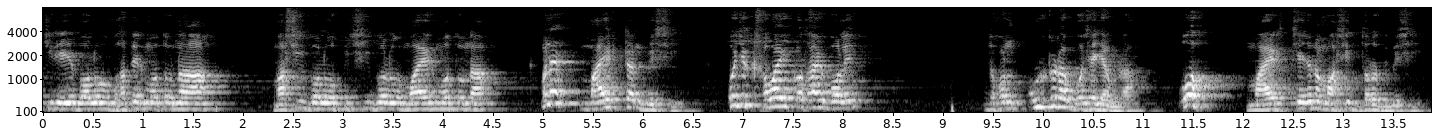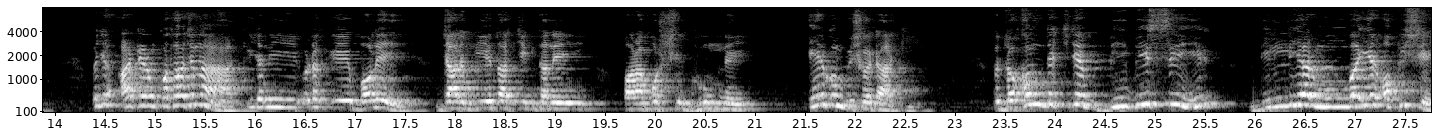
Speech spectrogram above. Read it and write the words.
চিড়ে বলো, ভাতের মতো না, মাসি বলো, পিসি বলো, মায়ের মতো না মানে মায়ের টান বেশি। ওই যে সবাই কথায় বলে, যখন উল্টোটা বোঝাই আমরা ও মায়ের চেয়ে যেন মাসির দরদ বেশি। ওই যে আরেকটা এরকম কথা আছে না, কি জানি ওটাকে বলে, যার বিয়ে তার চিন্তা নেই, পাড়াপড়শি ঘুম নেই, এরকম বিষয়টা আর কি? তো যখন দেখছি যে বিবিসির দিল্লি আর মুম্বাইয়ের অফিসে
